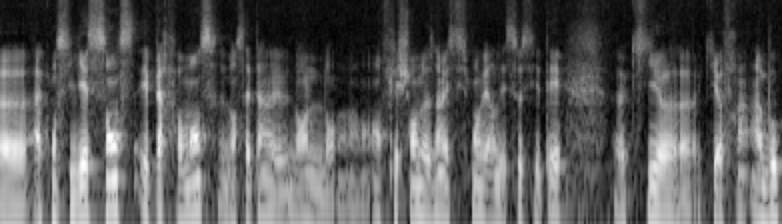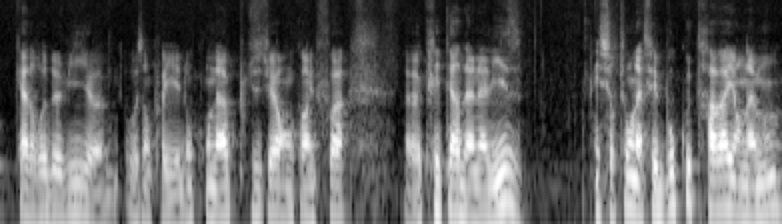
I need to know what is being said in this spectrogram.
euh, à concilier sens et performance dans cette, en fléchant nos investissements vers des sociétés euh, qui, qui, offrent un, beau cadre de vie aux employés. Donc on a plusieurs, encore une fois, critères d'analyse. Et surtout, on a fait beaucoup de travail en amont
